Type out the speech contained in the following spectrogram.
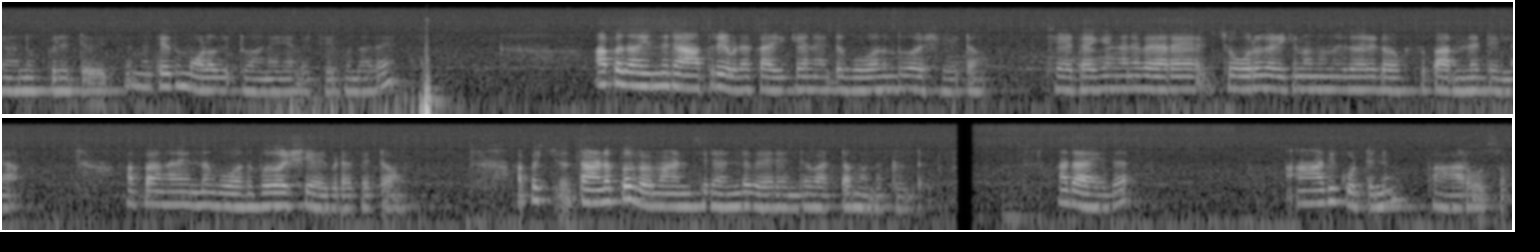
ഞാൻ ഉപ്പിലിട്ട് വെച്ച് മറ്റേത് മുളകിട്ടുമാണ് ഞാൻ വെച്ചേക്കുന്നത്. അപ്പോൾ ദാ ഇന്ന് രാത്രി ഇവിടെ കഴിക്കാനായിട്ട് ഗോതമ്പ് ദോശ കേട്ടോ. ചേട്ടായിക്ക് അങ്ങനെ വേറെ ചോറ് കഴിക്കണമെന്നൊന്നും ഇതുവരെ ഡോക്ടർ പറഞ്ഞിട്ടില്ല. അപ്പോൾ അങ്ങനെ ഇന്ന് ഗോതമ്പ് ദോശയാണ് ഇവിടെ കേട്ടോ. അപ്പോൾ തണുപ്പ് പ്രമാണിച്ച് രണ്ട് പേര് എന്റെ വട്ടം വന്നിട്ടുണ്ട്. അതായത് ആദിക്കുട്ടനും പാറൂസും.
